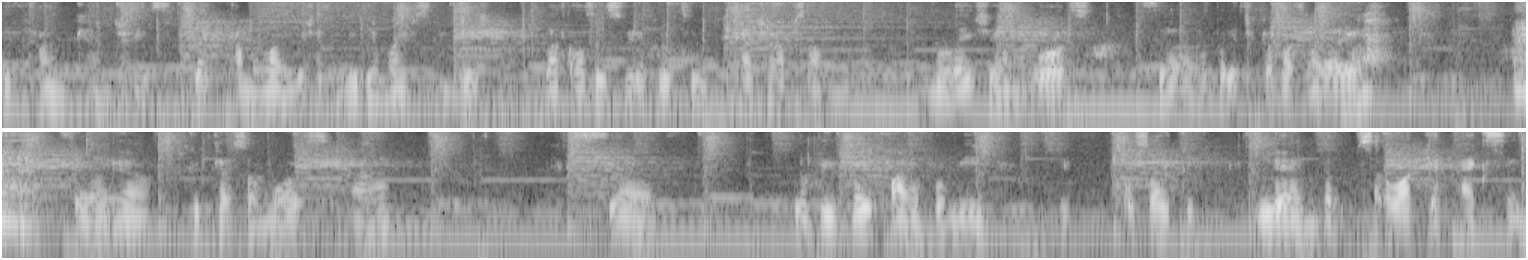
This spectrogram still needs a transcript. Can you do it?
different countries, like Tamil language as a medium language English, but also it's very good to catch up some Malaysian words. So boleh cakap bahasa Melayu. so yeah, could catch some words and it's uh, will be very fine for me if also I could learn the Sarawakian accent.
